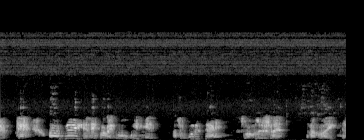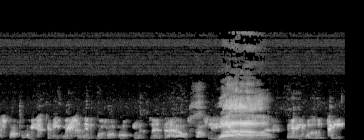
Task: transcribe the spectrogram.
oh, wait, and they were like, oh, wait a minute. I said, what is that? So I'm listening, and I'm like, that's my voice. And he mixing it with a Brooklyn's in the house. I said, Wow. yo. And it was a tape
